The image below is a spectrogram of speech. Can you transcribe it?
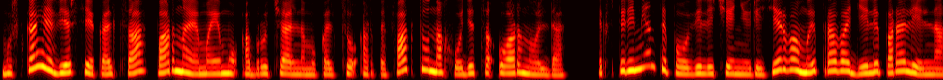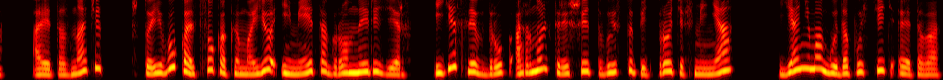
Мужская версия кольца, парная моему обручальному кольцу-артефакту, находится у Арнольда. Эксперименты по увеличению резерва мы проводили параллельно, а это значит, что его кольцо, как и мое, имеет огромный резерв. И если вдруг Арнольд решит выступить против меня, Я не могу допустить этого,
